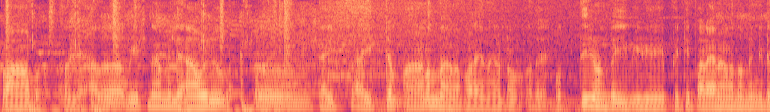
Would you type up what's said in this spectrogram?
പ്ലാവ് അല്ലേ? അത് വിയറ്റ്നാമിലെ ആ ഒരു ടൈപ്പ് ഐറ്റം ആണെന്നാണ് പറയുന്നത് കേട്ടോ. അത് ഒത്തിരി ഉണ്ട് ഈ വീഡിയോയെ പറ്റി പറയാനാണെന്നുണ്ടെങ്കിൽ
